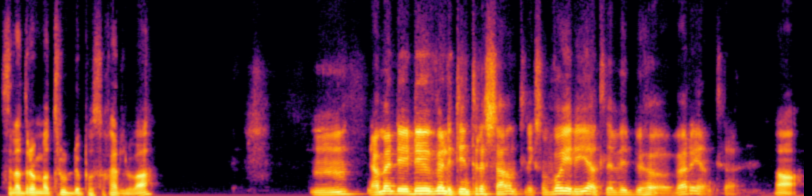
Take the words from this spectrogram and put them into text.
sina drömmar och trodde på sig själva? Mm. Ja, men det, det, är väldigt intressant. Liksom. Vad är det egentligen vi behöver egentligen? Ja.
